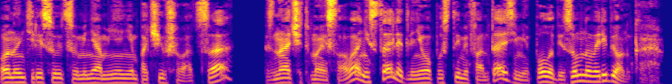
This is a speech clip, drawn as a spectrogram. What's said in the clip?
он интересуется у меня мнением почившего отца, значит, мои слова не стали для него пустыми фантазиями полубезумного ребенка.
